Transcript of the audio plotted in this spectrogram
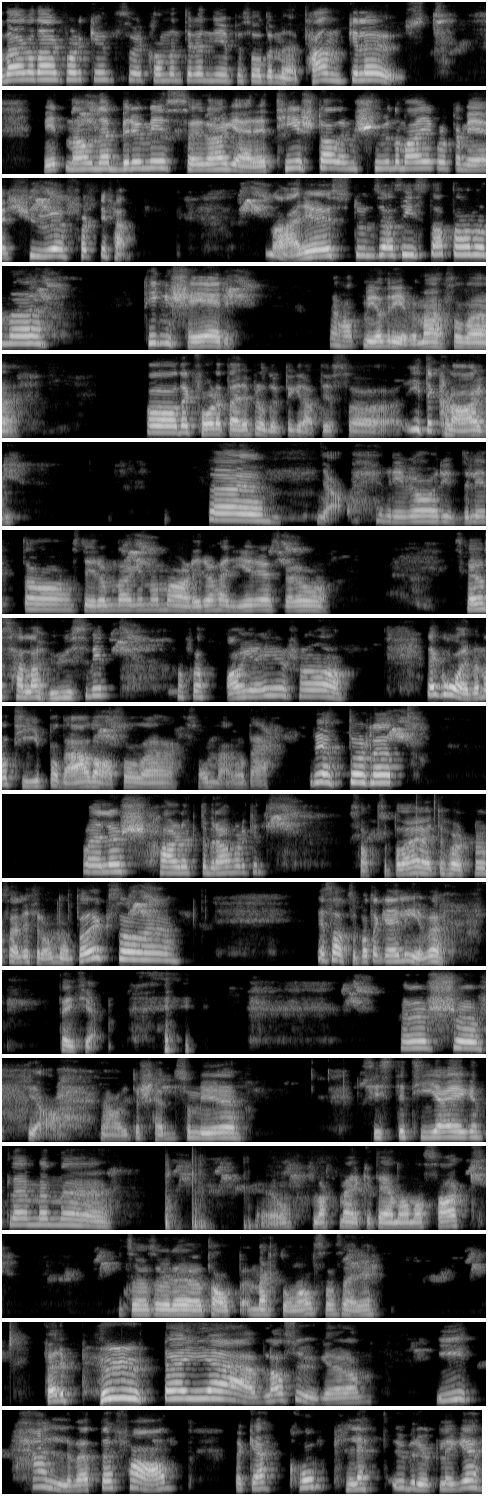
God dag, god dag, folkens. Velkommen til en ny episode med Tankeløst. Mitt navn er Brumis, og i dag er det tirsdag den 7. mai klokka mi er 20.45. Nå er det en stund siden sist, da, men uh, ting skjer. Jeg har hatt mye å drive med, så det Og dere får dette produktet gratis, så ikke klag. Uh, ja, jeg driver jo og rydder litt og styrer om dagen og maler og herjer. Jeg skal jo, skal jo selge huset mitt og flytte og greier, så det går med noe tid på det, da. Så det, sånn er nå det. Rett og slett. Og ellers har dere det bra, folkens? Satser på det. Jeg har ikke hørt noe særlig fra noen av dere, så jeg satser på at dere er i live, tenker jeg. Ellers, ja Det har ikke skjedd så mye siste tida, egentlig, men jeg har jo lagt merke til en og annen sak. Så, så vil jeg ta opp McDonald's og sier jeg Forpurte jævla sugerørene! I helvete faen! Dere er komplett ubrukelige.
